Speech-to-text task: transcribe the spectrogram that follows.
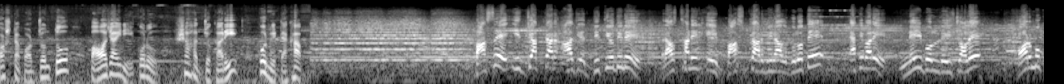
দশটা পর্যন্ত পাওয়া যায়নি কোনো সাহায্যকারী কর্মীর দেখা। বাসে ঈদযাত্রার আজ দ্বিতীয় দিনে রাজধানীর এই বাস টার্মিনালগুলোতে একেবারে নেই বললেই চলে। ঘরমুখ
